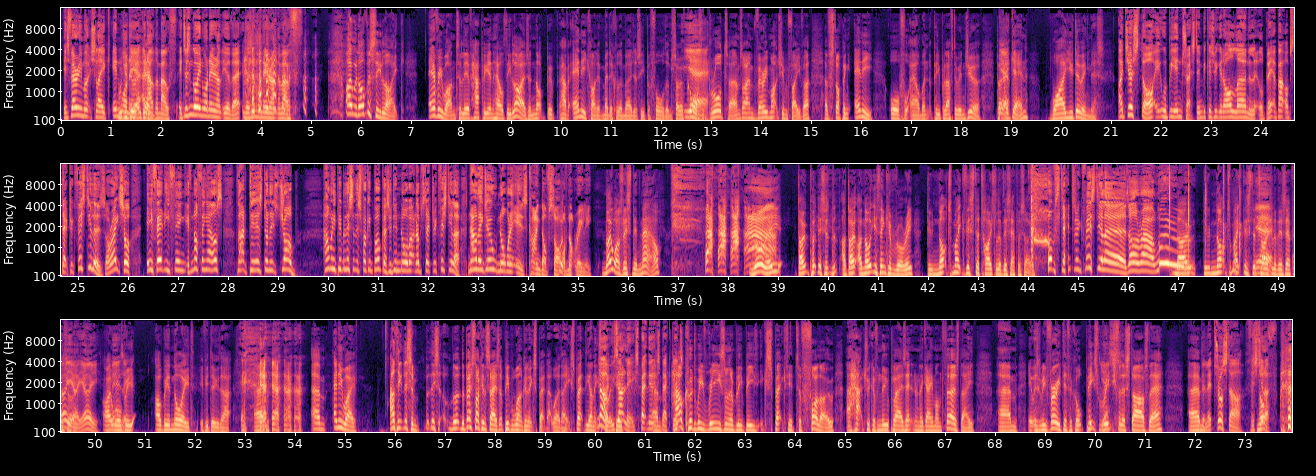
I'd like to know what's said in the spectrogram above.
It's very much like in Would you one do ear and again? out the mouth. It doesn't go in one ear and out the other. It goes in one ear and out the mouth. I would obviously like everyone to live happy and healthy lives and not be, have any kind of medical emergency before them. So, of course, Yeah. in broad terms, I am very much in favour of stopping any awful ailment that people have to endure. But Yeah. again, why are you doing this? I just thought it would be interesting because we could all learn a little bit about obstetric fistulas, all right? So, if anything, if nothing else, that day's done its job. How many people listen to this fucking podcast who didn't know about an obstetric fistula? Now they do know what it is, kind of, sort of, not really. No one's listening now. Rory, don't put this. As, I don't. I know what you're thinking, Rory. Do not make this the title of this episode. obstetric fistulas, all round. Woo! no, do not make this the Yeah. title of this episode. Oi, oi, oi. I will be. I'll be annoyed if you do that. Um, um, anyway, I think. Listen, but this the best I can say is that people weren't going to expect that, were they? Expect the unexpected. No, exactly. Expect the Um, unexpected. how could we reasonably be expected to follow a hat trick of new players entering the game on Thursday? Um, it was going to be very difficult. Pete's Yes. reached for the stars there. Um, the literal star, it's fistula. not,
